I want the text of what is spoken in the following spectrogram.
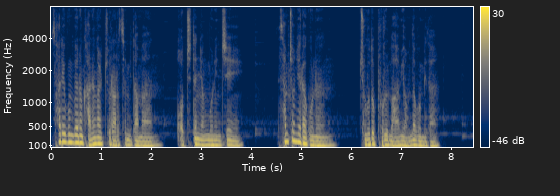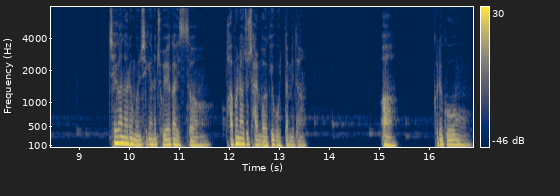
사리분별은 가능할 줄 알았습니다만 어찌된 영문인지 삼촌이라고는 죽어도 부를 마음이 없나 봅니다. 제가 나름 음식에는 조예가 있어 밥은 아주 잘 먹이고 있답니다. 아, 그리고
